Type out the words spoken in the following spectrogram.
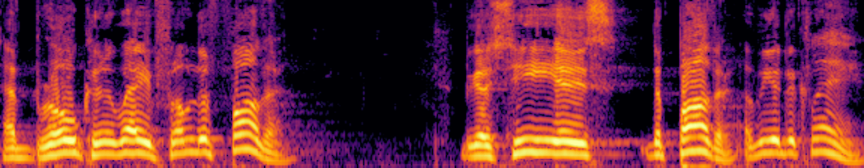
have broken away from the Father, because he is the potter, and we are the clay.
